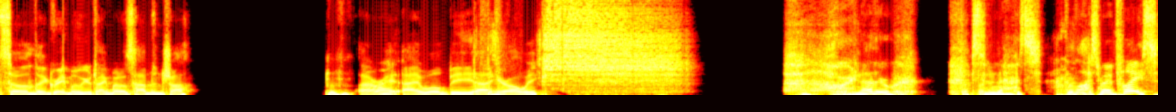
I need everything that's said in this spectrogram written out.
so the great movie you're talking about is Hobbs and Shaw. all right, I will be uh, here all week. or another so now it's I lost my place.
